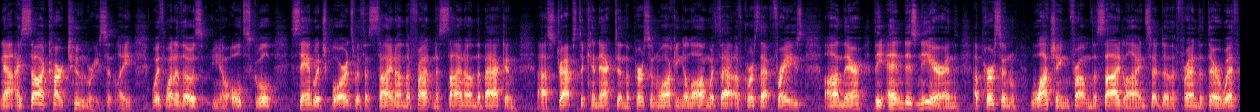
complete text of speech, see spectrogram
Now, I saw a cartoon recently with one of those, you know, old school sandwich boards with a sign on the front and a sign on the back and uh, straps to connect, and the person walking along with that, of course, that phrase on there, the end is near. And a person watching from the sideline said to the friend that they're with,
